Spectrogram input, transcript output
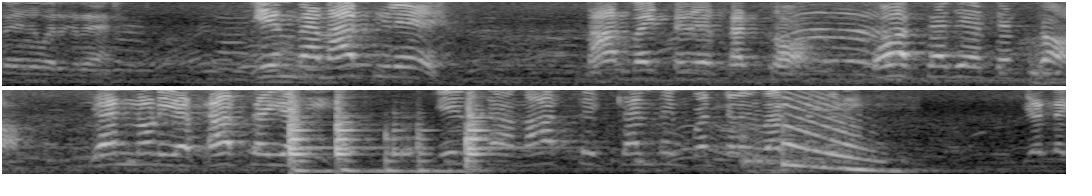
செய்து வருகிறேன். இந்த நாட்டிலே நான் வைத்ததே சட்டம் போட்டதே திட்டம். என்னுடைய சாட்டையை இந்த நாட்டு கண்ணின் பெண்களின் என்னை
